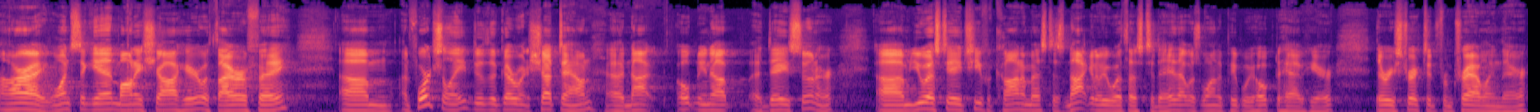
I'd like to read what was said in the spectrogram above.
All right, once again, Monte Shaw here with IRFA. Um, unfortunately, due to the government shutdown, uh, not opening up a day sooner, um, USDA chief economist is not going to be with us today. That was one of the people we hoped to have here. They're restricted from traveling there.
